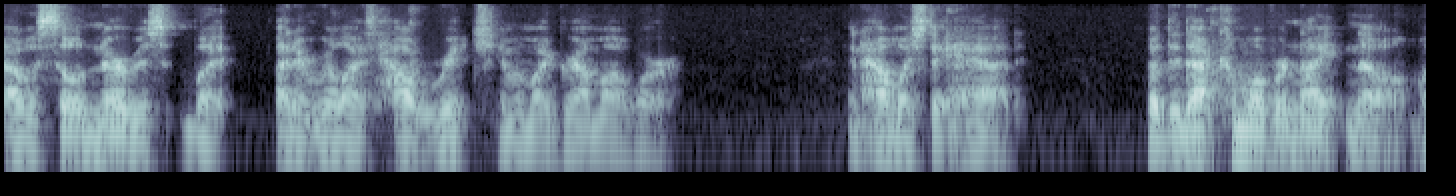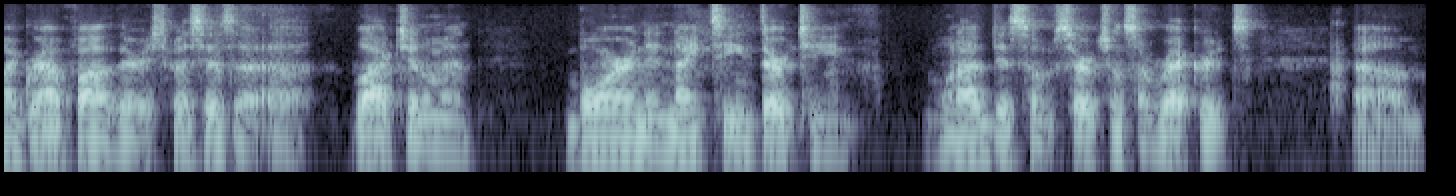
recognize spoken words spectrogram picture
I was so nervous, but I didn't realize how rich him and my grandma were and how much they had but did that come overnight? No. My grandfather, especially as a, a black gentleman born in 1913, when I did some search on some records, um,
